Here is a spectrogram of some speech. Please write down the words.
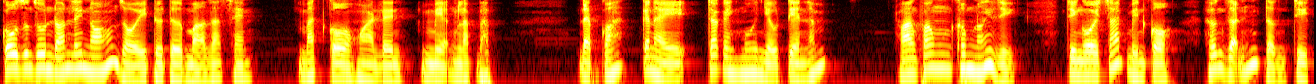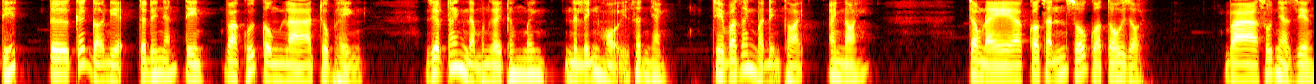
Cô run run đón lấy nó rồi từ từ mở ra xem. Mắt cô hoa lên, miệng lắp bắp. Đẹp quá, cái này chắc anh mua nhiều tiền lắm. Hoàng Phong không nói gì, chỉ ngồi sát bên cô, hướng dẫn từng chi tiết, từ cách gọi điện cho đến nhắn tin, và cuối cùng là chụp hình. Diệp Thanh là một người thông minh, nên lĩnh hội rất nhanh. Chỉ vào danh bật điện thoại, anh nói. Trong này có sẵn số của tôi rồi. Và số nhà riêng,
